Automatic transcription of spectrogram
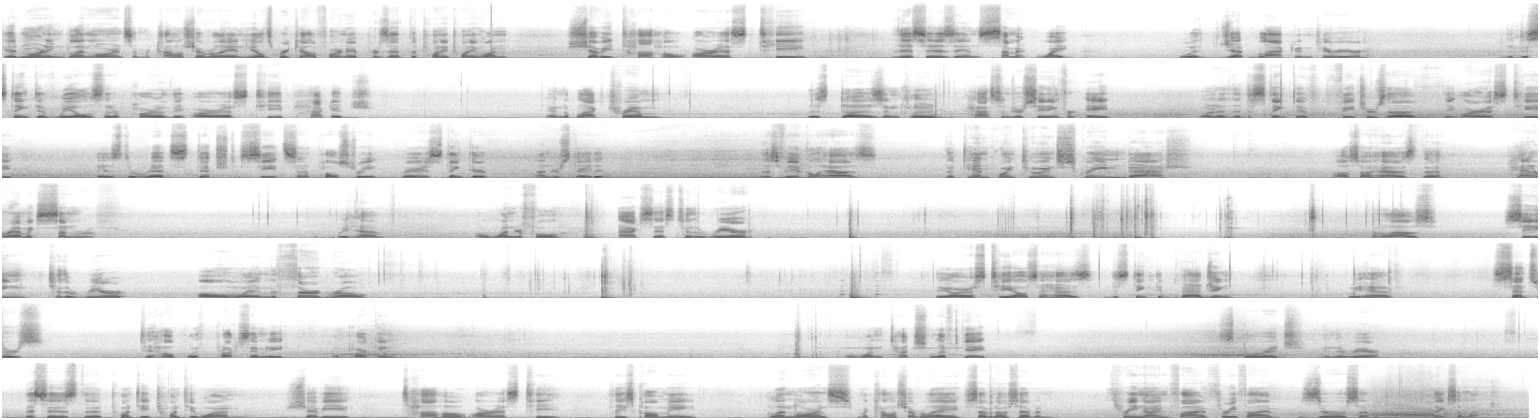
Good morning, Glenn Lawrence at McConnell Chevrolet in Healdsburg, California present the 2021 Chevy Tahoe RST. This is in Summit White with jet black interior. The distinctive wheels that are part of the RST package and the black trim. This does include passenger seating for eight one of the distinctive features of the RST is the red stitched seats and upholstery. Very distinctive, understated. This vehicle has the 10.2 inch screen dash. Also has the panoramic sunroof. We have a wonderful access to the rear and allows seating to the rear all the way in the third row. The RST also has distinctive badging. We have sensors to help with proximity and parking. The one-touch lift gate storage in the rear. This is the 2021 Chevy Tahoe RST. Please call me, Glenn Lawrence, McConnell Chevrolet, 707 395 3507. Thanks so much.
